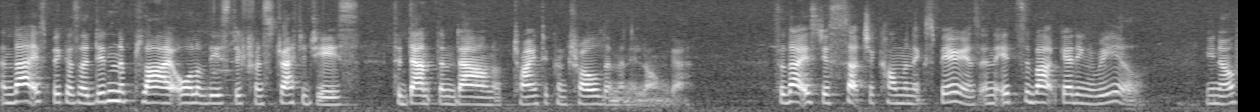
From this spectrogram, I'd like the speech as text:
And that is because I didn't apply all of these different strategies to damp them down or trying to control them any longer. So that is just such a common experience and it's about getting real. You know,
